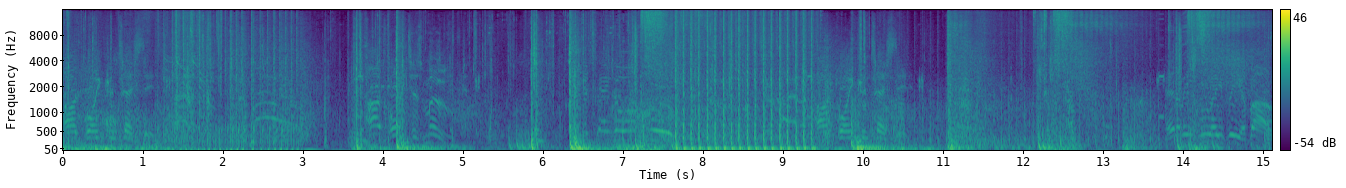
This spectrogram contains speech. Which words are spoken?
Hard point contested. Hard point has moved. Tango on move! Hard contested. Enemy UAV above.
